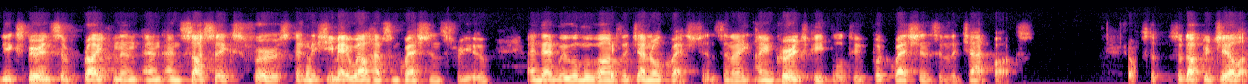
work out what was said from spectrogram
the experience of Brighton and, and, and Sussex first, and she may well have some questions for you and then we will move on to the general questions. And I, I encourage people to put questions in the chat box. Sure. So, so Dr. Gill.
